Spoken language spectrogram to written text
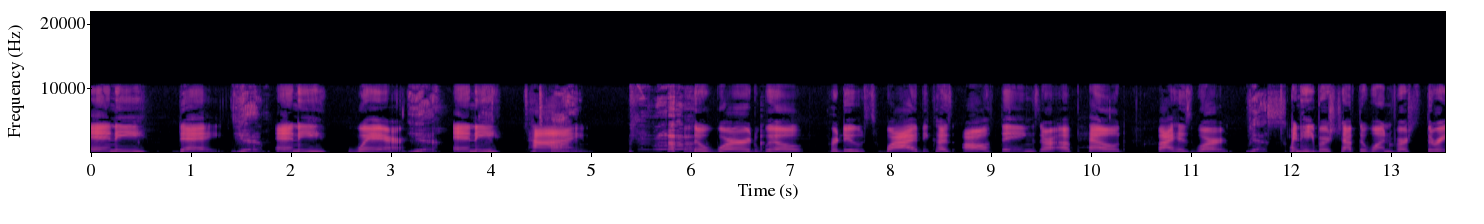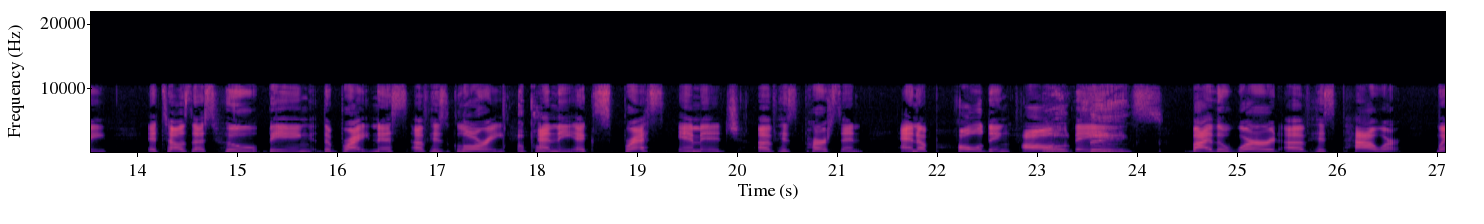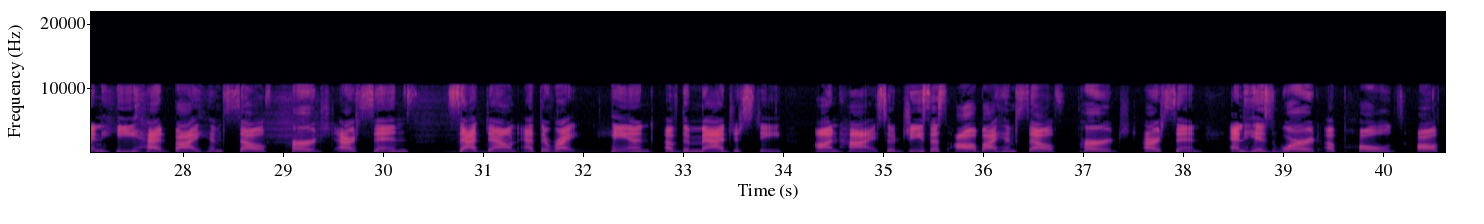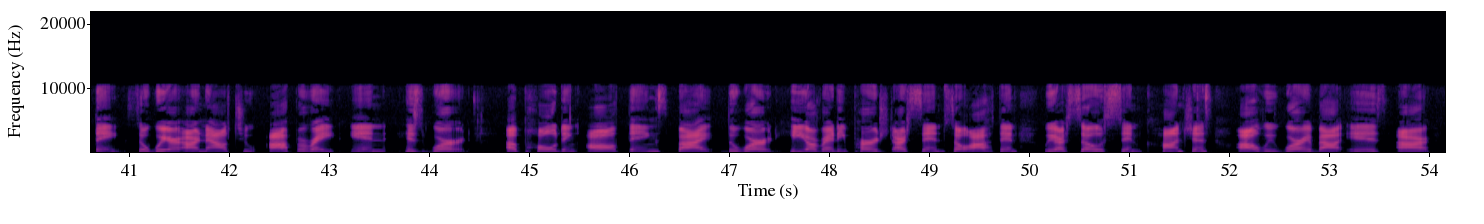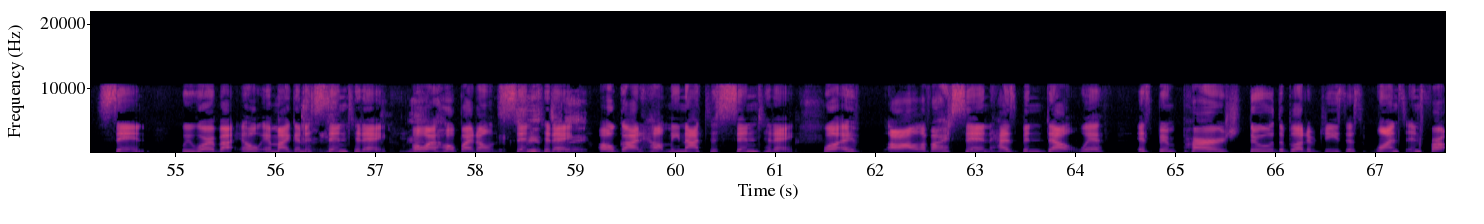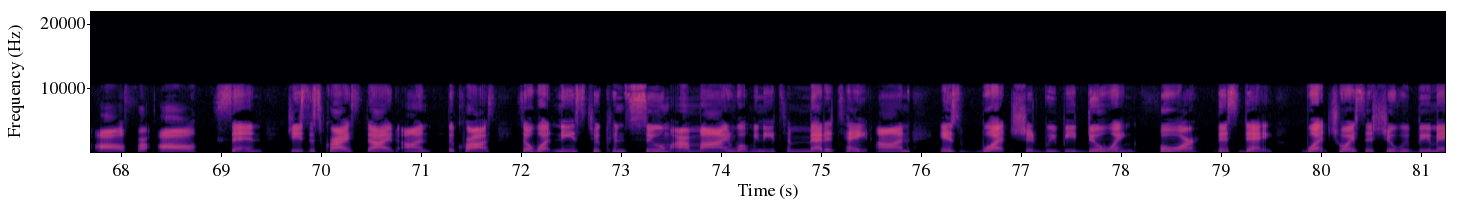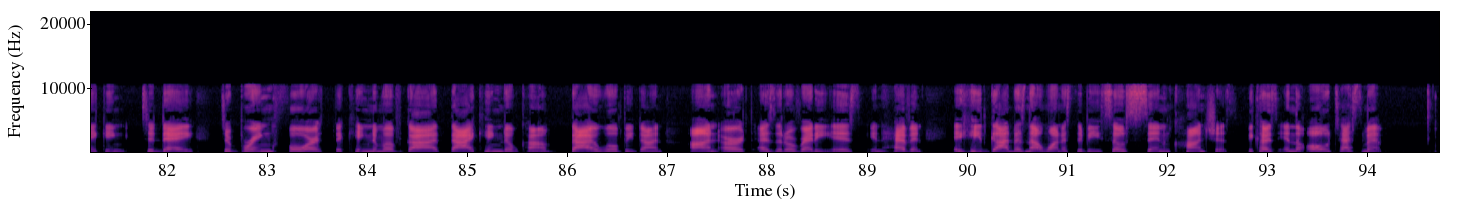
any day, Yeah. anywhere, Yeah. any time. the word will produce. Why? Because all things are upheld by his word. Yes. In Hebrews chapter 1, verse 3, it tells us, Who being the brightness of his glory Uphold. and the express image of his person, and upholding all, All things, things. by the word of his power, when he had by himself purged our sins, sat down at the right hand of the majesty on high. So Jesus, all by himself, purged our sin, and his word upholds all things. So we are now to operate in his word, upholding all things by the word. He already purged our sin. So often we are so sin conscious. All we worry about is our sin. We worry about, oh, am I going to sin today? Oh, I hope I don't sin, Sin today. today. Oh, God, help me not to sin today. Well, if all of our sin has been dealt with, it's been purged through the blood of Jesus. Once and for all, for all sin, Jesus Christ died on the cross. So, what needs to consume our mind, what we need to meditate on, is what should we be doing for this day? What choices should we be making today to bring forth the kingdom of God? Thy kingdom come, thy will be done on earth as it already is in heaven. He, God does not want us to be so sin conscious because in the Old Testament,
